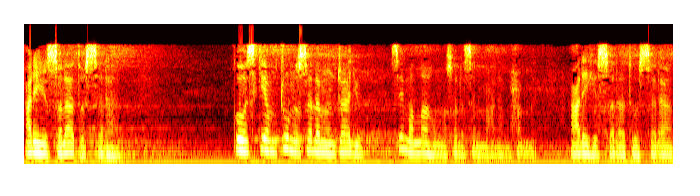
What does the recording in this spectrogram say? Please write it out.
alayhi salatu wassalam. Kwa usikia mtume sallam mtajwa sema allahumma salli sallam ala muhammad alayhi salatu wassalam.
